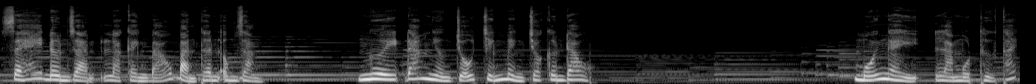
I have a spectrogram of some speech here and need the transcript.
sẽ đơn giản là cảnh báo bản thân ông rằng người đang nhường chỗ chính mình cho cơn đau. Mỗi ngày là một thử thách.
